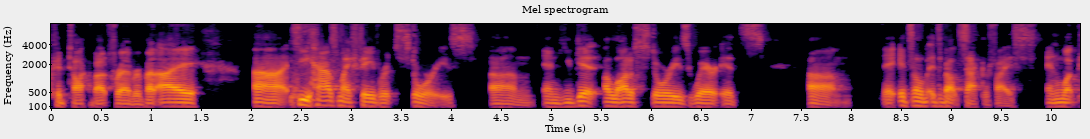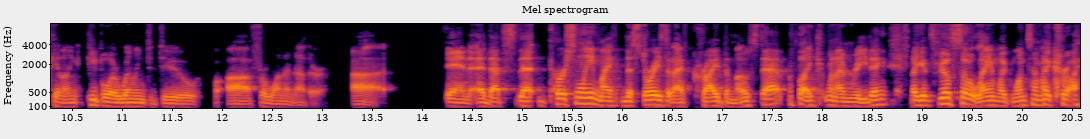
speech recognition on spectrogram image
could talk about forever but i uh, he has my favorite stories. Um, and you get a lot of stories where it's um, it's a, it's about sacrifice and what people are willing to do uh, for one another. Uh, and uh, that's that personally my the stories that i've cried the most at like when i'm reading like it feels so lame like one time i cried.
